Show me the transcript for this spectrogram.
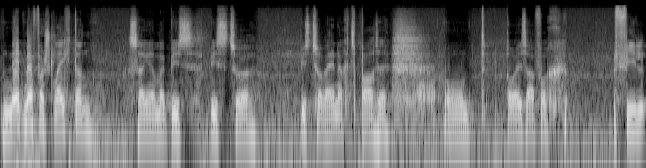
nicht mehr verschlechtern, sage ich einmal, bis, bis, zur, bis zur Weihnachtspause. Und da ist einfach viel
